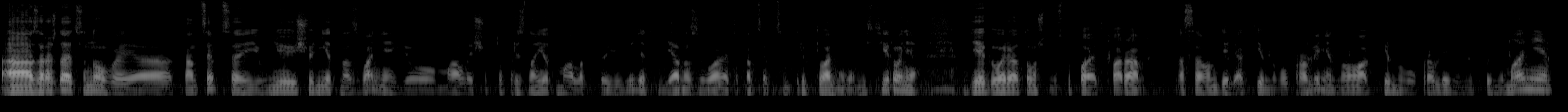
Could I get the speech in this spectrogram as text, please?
а, зарождается новая концепция, и у нее еще нет названия, ее мало еще кто признает, мало кто ее видит. Я называю это концепцией интеллектуального инвестирования, где я говорю о том, что наступает пора на самом деле активного управления, но активного управления не в понимании,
